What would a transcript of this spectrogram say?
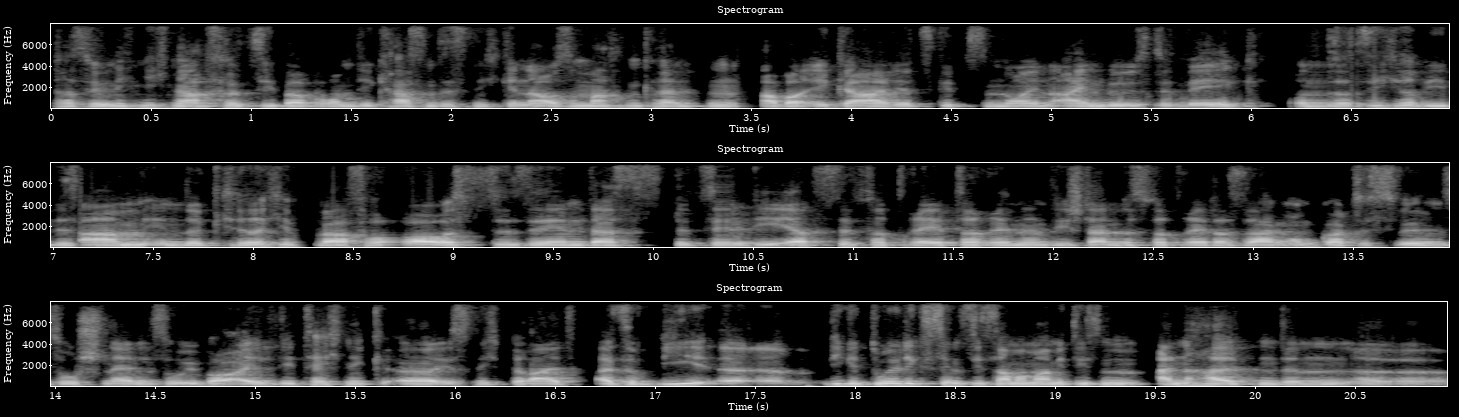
persönlich nicht nachvollziehbar, warum die Kassen das nicht genauso machen könnten. Aber egal, jetzt gibt es einen neuen Einlöseweg. Und so sicher wie das Arm in der Kirche war vorauszusehen, dass speziell die Ärztevertreterinnen, die Standesvertreter sagen, um Gottes Willen, so schnell, so übereilt, die Technik äh, ist nicht bereit. Also wie, äh, wie geduldig sind Sie, sagen wir mal, mit diesem anhaltenden, äh,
